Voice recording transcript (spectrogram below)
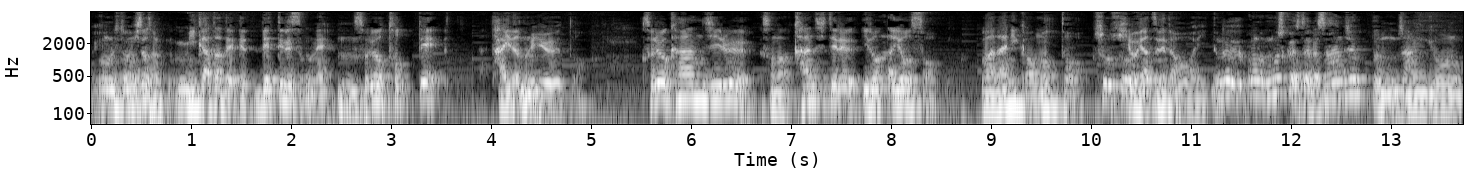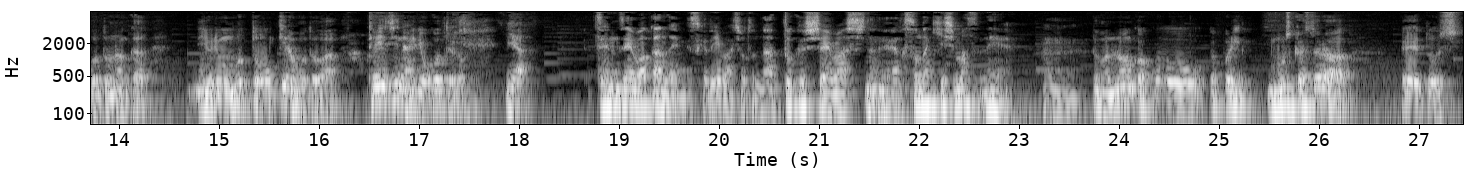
うんこの人の一つの見方で出出てるですもんね。うんそれを取って、怠惰と言うと。それを感じる、その感じてるいろんな要素は何かをもっとそうそう気を集めた方がいいと。でこのもしかしたら30分の残業のことなんかよりももっと大きなことが定時内に起こってるいや、全然わかんないんですけど、今ちょっと納得しちゃいましたね。うんなんかそんな気しますね。うん。だからなんかこうやっぱりもしかしたら、えっとし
